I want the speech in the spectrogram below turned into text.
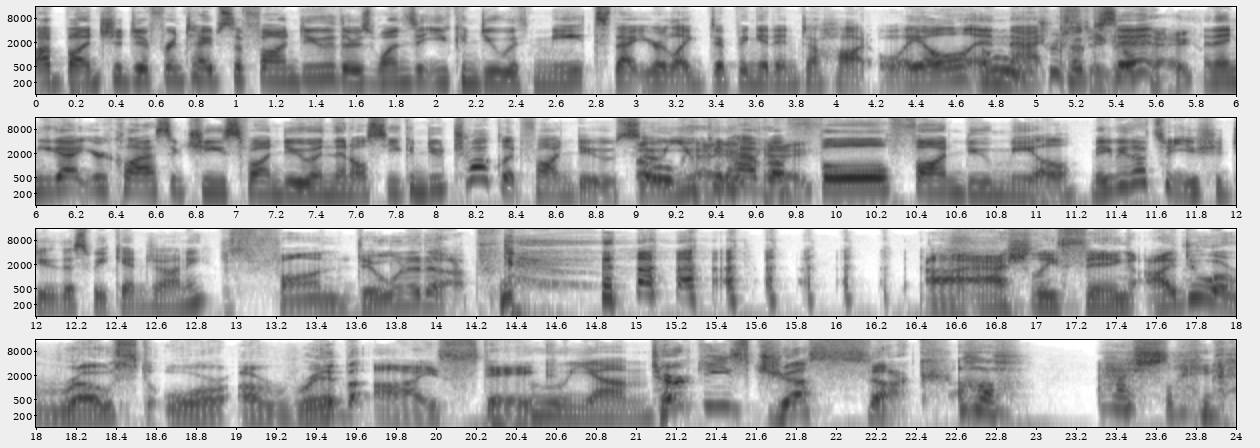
a bunch of different types of fondue. There's ones that you can do with meats that you're like dipping it into hot oil and Oh, that cooks it. Okay. And then you got your classic cheese fondue and then also you can do chocolate fondue. So you Okay, can have okay. a full fondue meal. Maybe that's what you should do this weekend, Johnny. Just fondueing it up. uh, Ashley saying, I do a roast or a rib eye steak. Ooh, yum. Turkeys just suck. Oh, Ashley.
